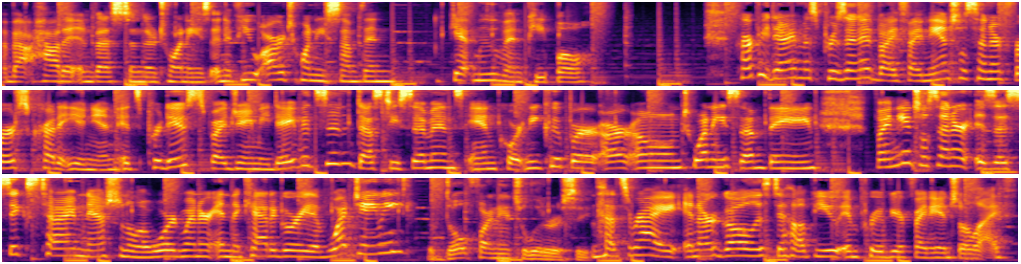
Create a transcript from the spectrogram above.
about how to invest in their 20s. And if you are 20 something, get moving, people. Carpe Diem is presented by Financial Center First Credit Union. It's produced by Jamie Davidson, Dusty Simmons, and Courtney Cooper, our own 20 something. Financial Center is a six time national award winner in the category of what, Jamie? Adult financial literacy. That's right. And our goal is to help you improve your financial life.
